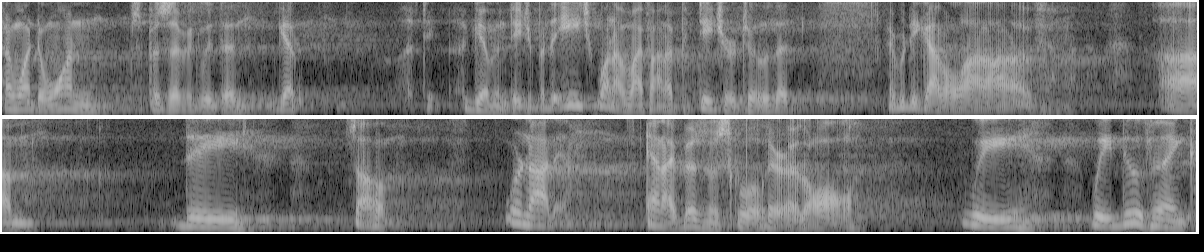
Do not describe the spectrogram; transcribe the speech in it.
I went to one specifically to get a, given teacher, but each one of them I found a teacher or two that I really got a lot out of. Um, the we're not anti-business school here at all. We we do think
